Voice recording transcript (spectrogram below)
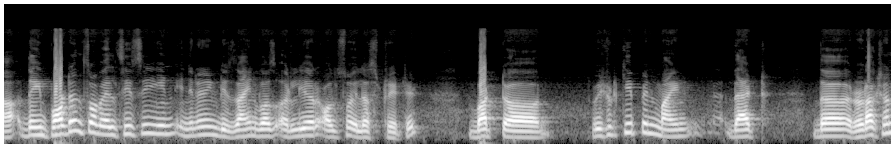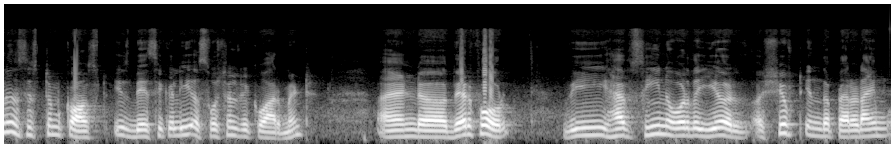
Uh, the importance of LCC in engineering design was earlier also illustrated, but uh, we should keep in mind that the reduction in system cost is basically a social requirement and uh, therefore, we have seen over the years a shift in the paradigm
